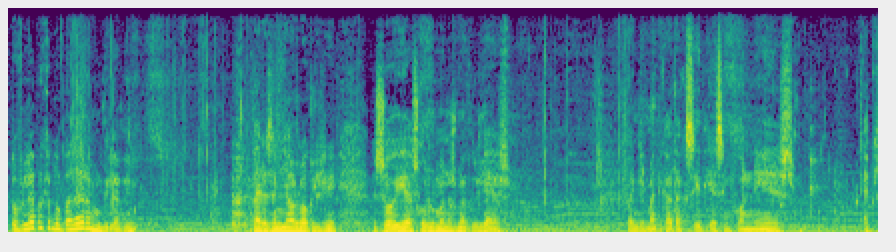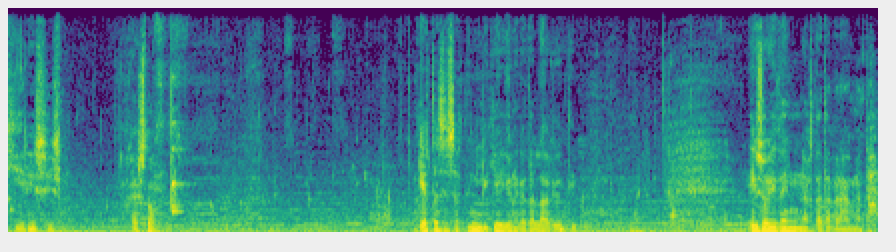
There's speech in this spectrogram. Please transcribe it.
Το βλέπω και από τον πατέρα μου δηλαδή. Πέρασε μια ολόκληρη ζωή ασχολούμενος με δουλειές. Επαγγελματικά ταξίδια, συμφωνίες, επιχειρήσεις. Ευχαριστώ. Και έφτασε σε αυτήν την ηλικία για να καταλάβει ότι η ζωή δεν είναι αυτά τα πράγματα.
